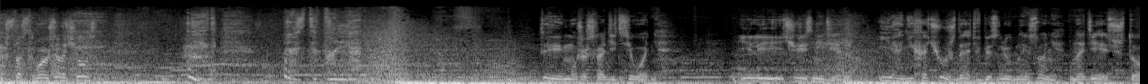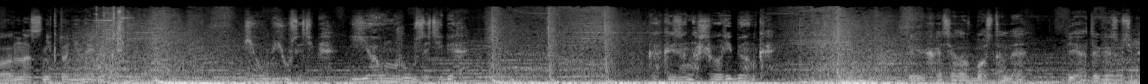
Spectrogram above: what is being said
А Что с тобой уже началось? Просто больно. Ты можешь родить сегодня. Или через неделю. Я не хочу ждать в безлюдной зоне, надеясь, что нас никто не найдет. Я убью за тебя. Я умру за тебя. Как из-за нашего ребенка. Ты хотела в Бостон, да? Я довезу тебя.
